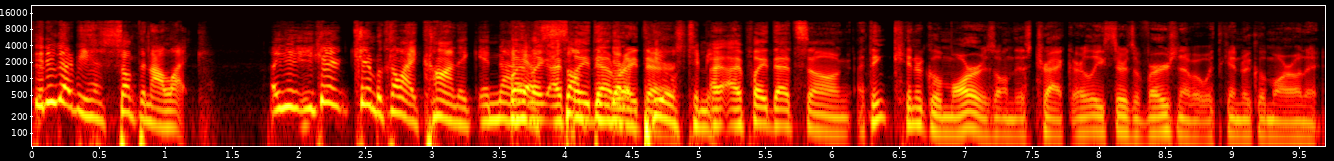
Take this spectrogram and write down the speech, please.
then you gotta be something I like. Like, you, you can't can't become iconic and not But have like I something played that, right there. appeals to me. I, I played that song. I think Kendrick Lamar is on this track, or at least there's a version of it with Kendrick Lamar on it.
